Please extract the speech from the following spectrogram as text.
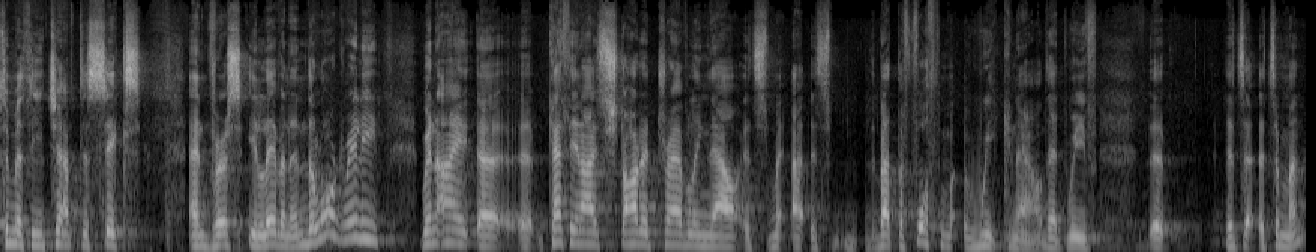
Timothy chapter 6 and verse 11. And the Lord really, when I, uh, uh Kathy and I started traveling now, it's, uh, it's about the fourth week now that we've uh, it's a, it's a month?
